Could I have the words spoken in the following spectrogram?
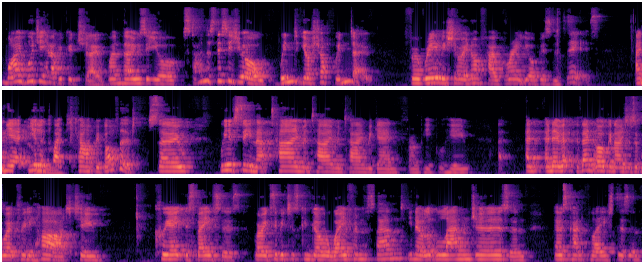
why would you have a good show when those are your standards? This is your window, your shop window for really showing off how great your business is. And yet you look like you can't be bothered. So we have seen that time and time and time again from people who, and, and event organisers have worked really hard to create the spaces where exhibitors can go away from the stand, you know, little lounges and those kind of places. And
